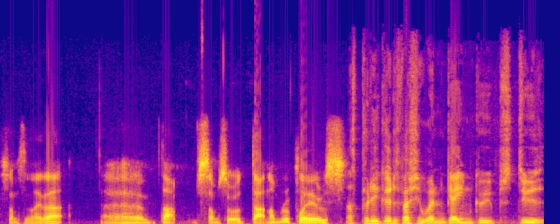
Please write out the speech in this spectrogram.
something like that. Uh, that some sort of that number of players. That's pretty good, especially when game groups do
